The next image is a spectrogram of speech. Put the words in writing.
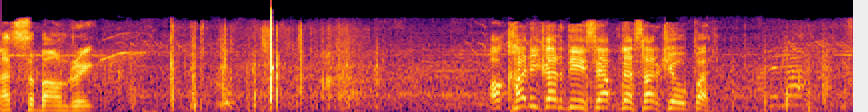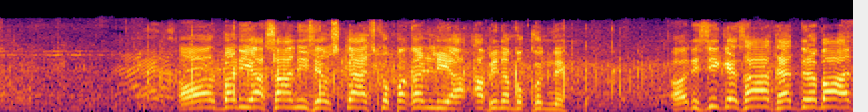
That's the boundary. और खड़ी कर दी इसे अपने सर के ऊपर। और बड़ी आसानी से उस कैच को पकड़ लिया अभिनव मुकुंद ने। और इसी के साथ हैदराबाद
